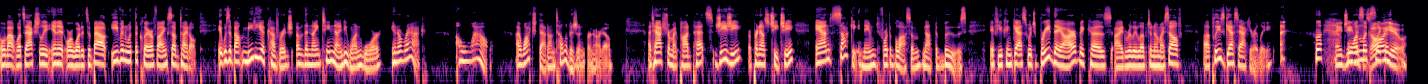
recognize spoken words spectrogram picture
about what's actually in it or what it's about, even with the clarifying subtitle. It was about media coverage of the 1991 war in Iraq. Oh, wow. I watched that on television, Bernardo. Attached are my pod pets, Gigi, or pronounced Chi Chi, and Saki, named for the blossom, not the booze. If you can guess which breed they are, because I'd really love to know myself, uh, please guess accurately. AG, One this looks is all like a- you.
